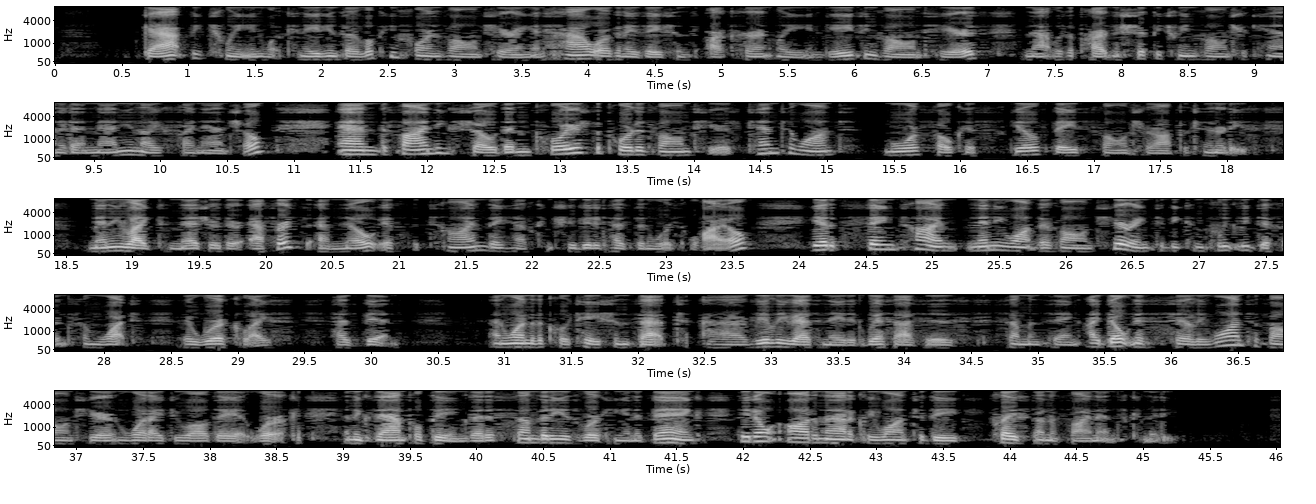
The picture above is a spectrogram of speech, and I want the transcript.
gap between what Canadians are looking for in volunteering and how organizations are currently engaging volunteers. And that was a partnership between Volunteer Canada and Manulife Financial. And the findings show that employer-supported volunteers tend to want more focused, skills-based volunteer opportunities. Many like to measure their efforts and know if the time they have contributed has been worthwhile. Yet at the same time, many want their volunteering to be completely different from what their work life has been. And one of the quotations that uh, really resonated with us is someone saying, I don't necessarily want to volunteer in what I do all day at work. An example being that if somebody is working in a bank, they don't automatically want to be placed on a finance committee.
